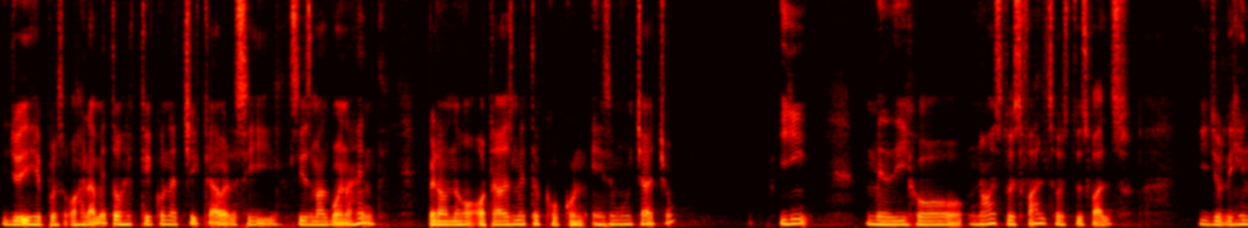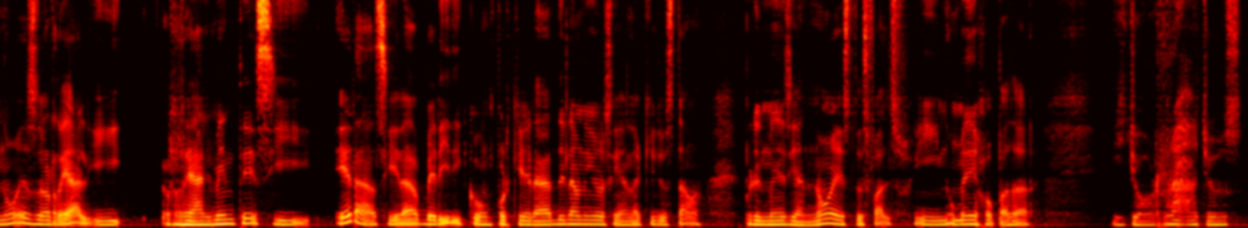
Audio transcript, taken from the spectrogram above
Y yo dije, pues ojalá me toque con la chica a ver si, si es más buena gente. Pero no, otra vez me tocó con ese muchacho y me dijo, no, esto es falso, esto es falso. Y yo le dije, no, es real. Y realmente sí era, sí era verídico, porque era de la universidad en la que yo estaba. Pero él me decía, no, esto es falso. Y no me dejó pasar. Y yo, rayos.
